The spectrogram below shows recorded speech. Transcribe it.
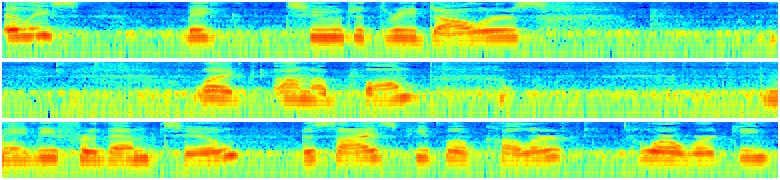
at least make two to three dollars, like on a bump, maybe for them too. Besides people of color who are working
